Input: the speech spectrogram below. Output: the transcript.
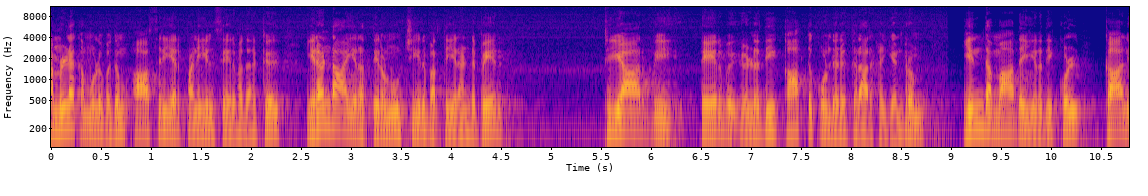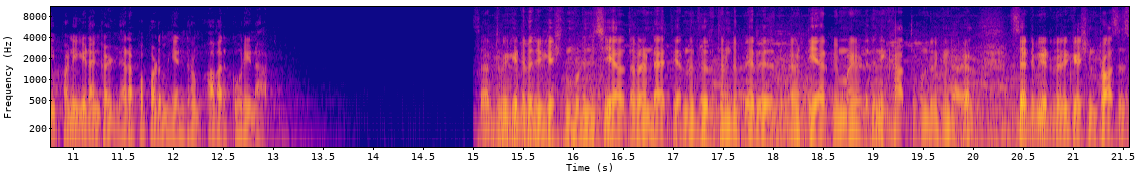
தமிழகம் முழுவதும் ஆசிரியர் பணியில் சேர்வதற்கு இரண்டாயிரத்தி இருநூற்றி இருபத்தி இரண்டு பேர் டிஆர்பி தேர்வு எழுதி காத்து கொண்டிருக்கிறார்கள் என்றும் இந்த மாத இறுதிக்குள் காலி பணியிடங்கள் நிரப்பப்படும் என்றும் அவர் கூறினார். சர்டிஃபிகேட் வெரிஃபிகேஷன் முடிஞ்சிச்சு. ஏறத்தாழ ரெண்டாயிரத்தி இரநூத்தி இருபத்தி பேர் டிஆர்பி எழுதி நீ காத்து கொண்டிருக்கின்றார்கள். சர்டிஃபிகேட் வெரிஃபிகேஷன் ப்ராசஸ்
